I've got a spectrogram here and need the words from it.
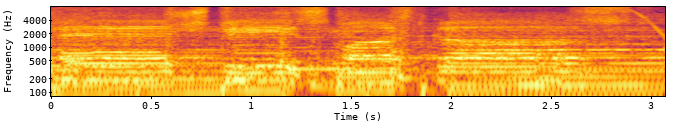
HT Smartcast.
